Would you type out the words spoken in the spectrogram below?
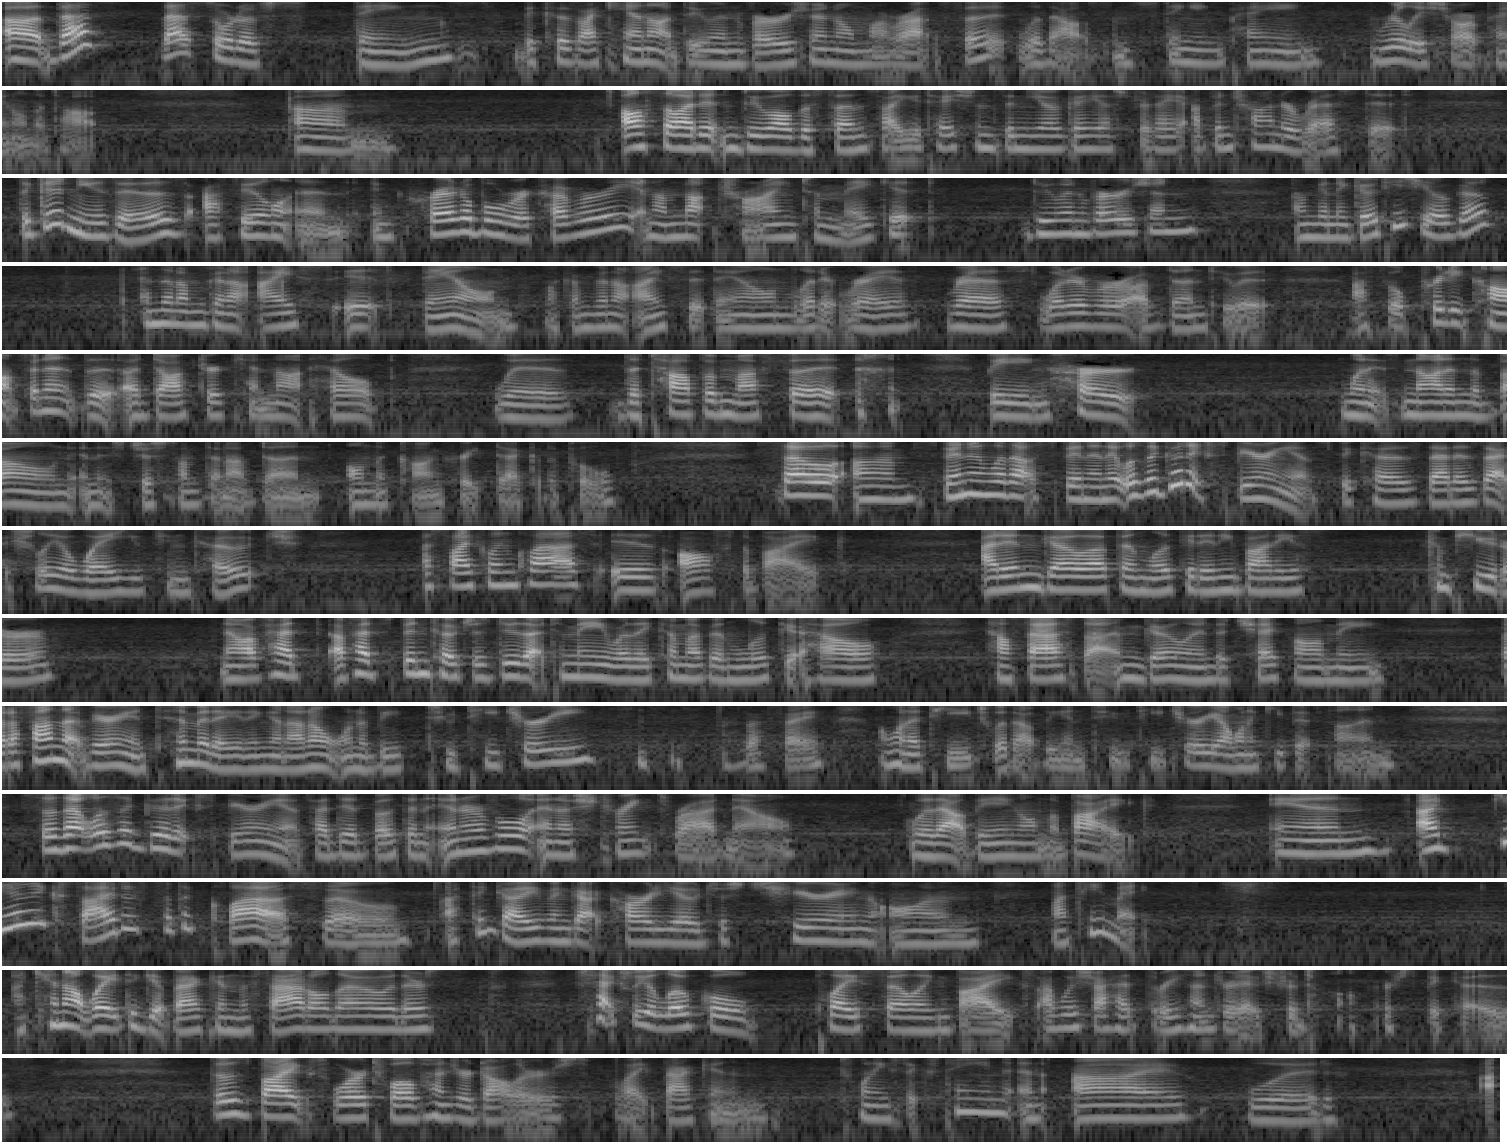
uh, that's, that sort of stings because I cannot do inversion on my right foot without some stinging pain, really sharp pain on the top. Um, also, I didn't do all the sun salutations in yoga yesterday. I've been trying to rest it. The good news is I feel an incredible recovery and I'm not trying to make it do inversion. I'm going to go teach yoga and then I'm going to ice it down. Like I'm going to ice it down, let it rest, whatever I've done to it. I feel pretty confident that a doctor cannot help with the top of my foot being hurt when it's not in the bone and it's just something I've done on the concrete deck of the pool. So, um, spinning without spinning, it was a good experience because that is actually a way you can coach a cycling class is off the bike. I didn't go up and look at anybody's computer. Now I've had I've had spin coaches do that to me where they come up and look at how how fast I'm going to check on me. But I find that very intimidating and I don't want to be too teachery, as I say. I want to teach without being too teachery. I want to keep it fun. So that was a good experience. I did both an interval and a strength ride now without being on the bike. And I get excited for the class. So I think I even got cardio just cheering on my teammates. I cannot wait to get back in the saddle though. There's there's actually a local place selling bikes. I wish I had 300 extra dollars because those bikes were $1200 like back in 2016 and I would I,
